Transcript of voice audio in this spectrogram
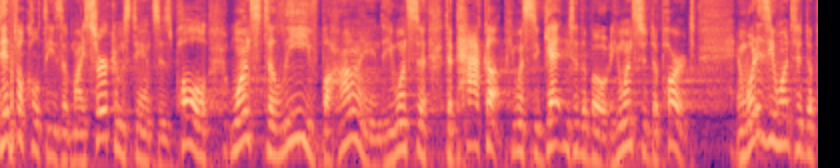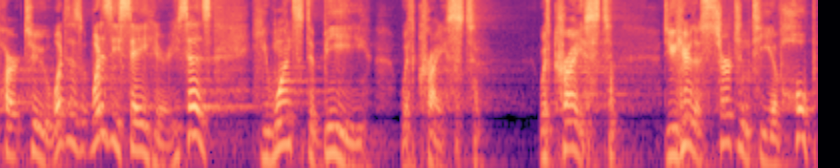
difficulties of my circumstances. Paul wants to leave behind. He wants to, to pack up. He wants to get into the boat. He wants to depart. And what does he want to depart to? What does, what does he say here? He says he wants to be with Christ. With Christ. Do you hear the certainty of hope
